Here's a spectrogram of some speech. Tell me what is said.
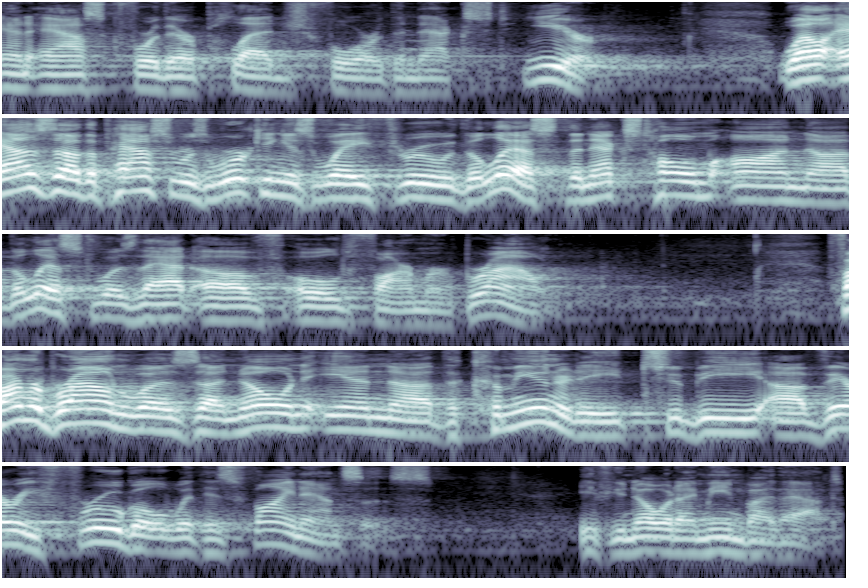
and ask for their pledge for the next year. Well, as uh, the pastor was working his way through the list, the next home on uh, the list was that of old Farmer Brown. Farmer Brown was uh, known in uh, the community to be uh, very frugal with his finances, if you know what I mean by that.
